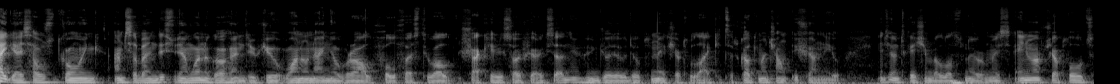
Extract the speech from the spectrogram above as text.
Hi guys, how's it going? I'm Saba. In this video, I'm gonna go ahead and review 109 overall full festival Shaqiri. So if you're excited and you enjoy the video, please make sure to like it, subscribe to my channel if you are new, and the notification bell to never miss any of your uploads.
